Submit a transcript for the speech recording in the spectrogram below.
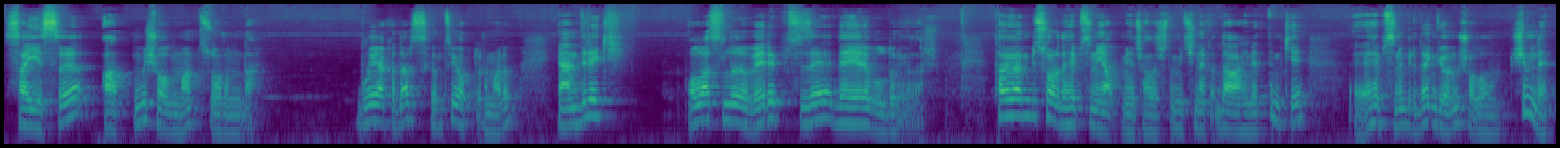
sayısı 60 olmak zorunda. Buraya kadar sıkıntı yoktur umarım. Yani direkt olasılığı verip size değeri bulduruyorlar. Tabii ben bir soruda hepsini yapmaya çalıştım. İçine dahil ettim ki e, hepsini birden görmüş olalım. Şimdi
